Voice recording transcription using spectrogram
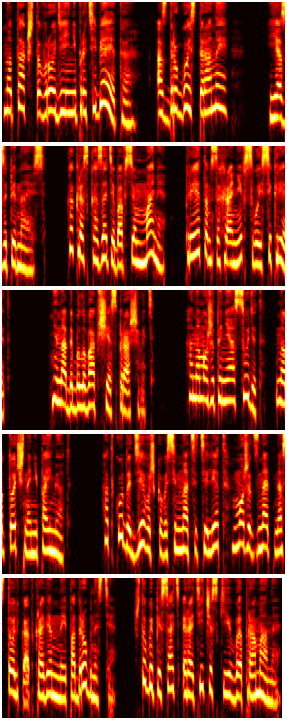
но так, что вроде и не про тебя это, а с другой стороны, я запинаюсь. Как рассказать обо всем маме, при этом сохранив свой секрет? Не надо было вообще спрашивать. Она, может, и не осудит, но точно не поймет. Откуда девушка 18 лет может знать настолько откровенные подробности, чтобы писать эротические веб-романы?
